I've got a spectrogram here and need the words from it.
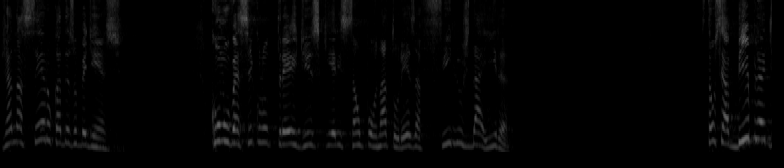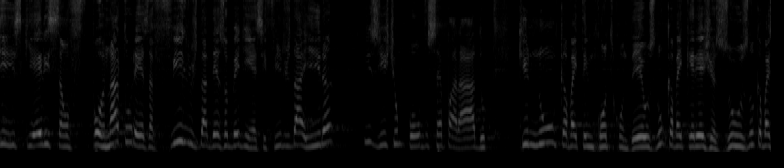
Já nasceram com a desobediência. Como o versículo 3 diz que eles são por natureza filhos da ira. Então, se a Bíblia diz que eles são, por natureza, filhos da desobediência e filhos da ira, existe um povo separado que nunca vai ter encontro com Deus, nunca vai querer Jesus, nunca vai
